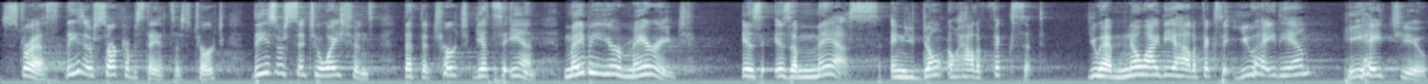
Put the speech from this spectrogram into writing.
Stress. These are circumstances, church. These are situations that the church gets in. Maybe your marriage is, is a mess and you don't know how to fix it. You have no idea how to fix it. You hate him, he hates you.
